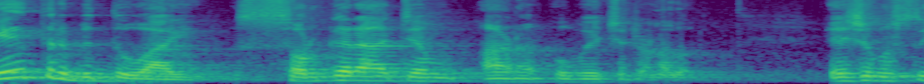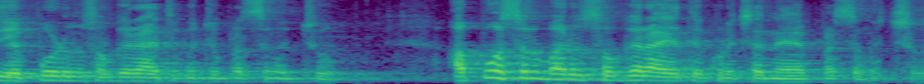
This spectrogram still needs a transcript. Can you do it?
കേന്ദ്ര ബിന്ദുവായി സ്വർഗരാജ്യം ആണ് ഉപയോഗിച്ചിട്ടുള്ളത്. യേശു ക്രിസ്തു എപ്പോഴും സ്വർഗരാജ്യത്തെക്കുറിച്ച് പ്രസംഗിച്ചു. അപ്പോസന്മാരും സ്വർഗരാജ്യത്തെക്കുറിച്ച് തന്നെ പ്രസംഗിച്ചു.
